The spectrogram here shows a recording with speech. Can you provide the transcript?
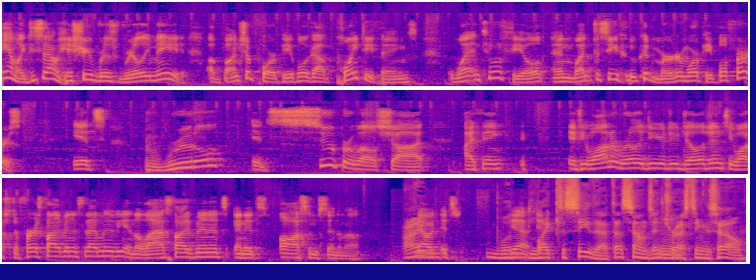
damn, like this is how history was really made. A bunch of poor people got pointy things, went into a field, and went to see who could murder more people first. It's brutal. It's super well shot. I think. If you want to really do your due diligence, you watch the first five minutes of that movie and the last five minutes, and it's awesome cinema. I now it's would yeah, it- like to see that. That sounds mm. interesting as hell.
